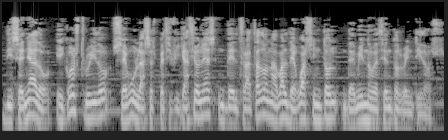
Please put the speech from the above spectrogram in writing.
diseñado y construido según las especificaciones del Tratado Naval de Washington de 1922.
